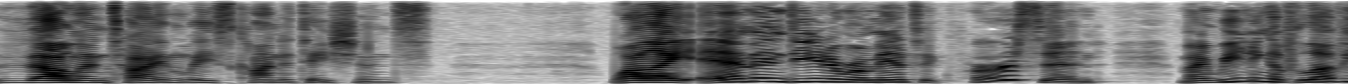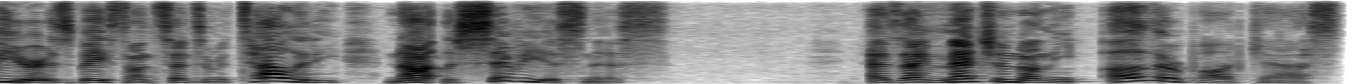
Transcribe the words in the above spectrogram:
Valentine lace connotations. While I am indeed a romantic person, my reading of love here is based on sentimentality, not lasciviousness. As I mentioned on the other podcast,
